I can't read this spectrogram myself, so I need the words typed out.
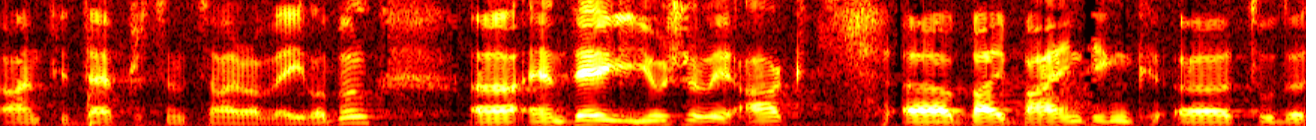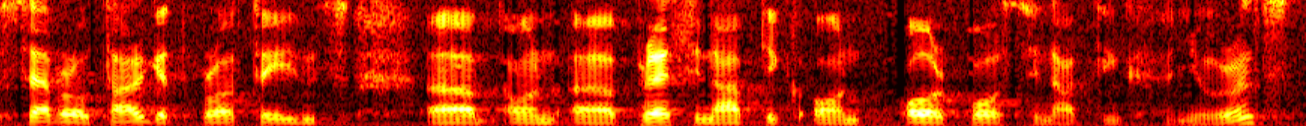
antidepressants are available. Uh, and they usually act uh, by binding uh, to the several target proteins on presynaptic on, or postsynaptic neurons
